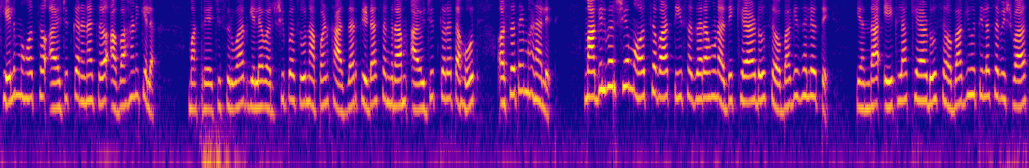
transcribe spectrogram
खेल महोत्सव आयोजित करण्याचं आवाहन केलं. मात्र याची सुरुवात गेल्या वर्षीपासून आपण खासदार क्रीडा संग्राम आयोजित करत आहोत असं ते म्हणाले. मागील वर्षीय महोत्सवात तीस हजाराहून अधिक खेळाडू सहभागी झाले होते. यंदा एक लाख खेळाडू सहभागी होतील असा विश्वास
